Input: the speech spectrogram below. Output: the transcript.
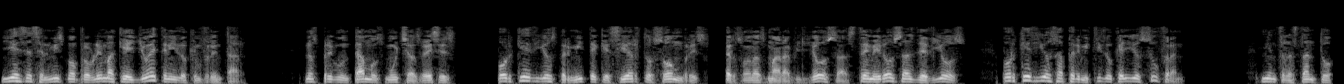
Y ese es el mismo problema que yo he tenido que enfrentar. Nos preguntamos muchas veces, ¿por qué Dios permite que ciertos hombres, personas maravillosas, temerosas de Dios, por qué Dios ha permitido que ellos sufran? Mientras tanto,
